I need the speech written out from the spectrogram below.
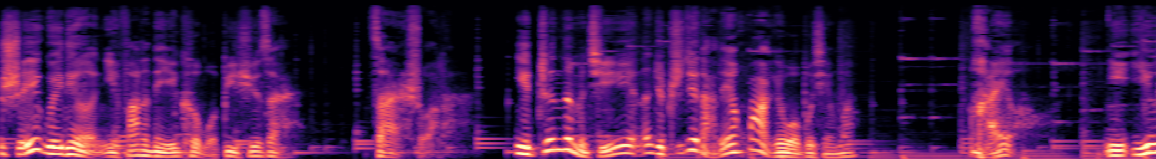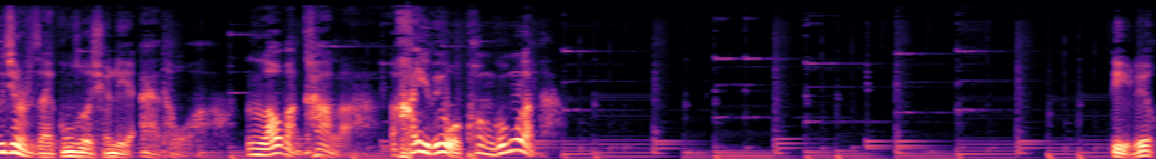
谁规定你发的那一刻我必须在？再说了，你真那么急，那就直接打电话给我不行吗？还有，你一个劲儿在工作群里艾特我。老板看了，还以为我旷工了呢。第六，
